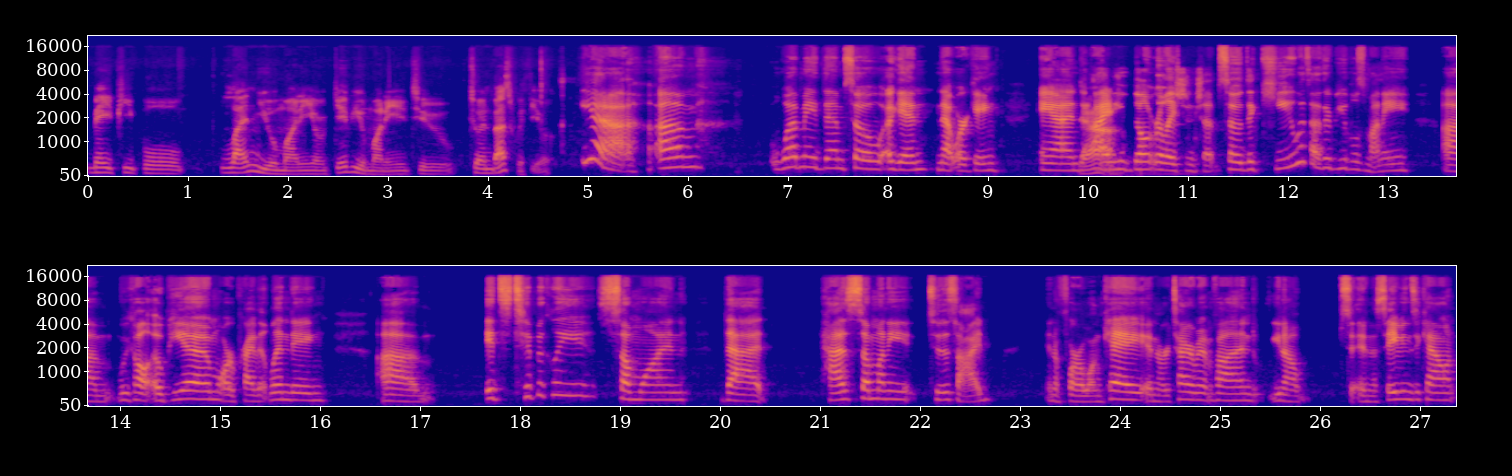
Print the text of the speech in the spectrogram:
made people lend you money or give you money to to invest with you? Yeah. Um what made them so again, networking and yeah. I built relationships. So the key with other people's money, um, we call OPM or private lending. Um, it's typically someone that has some money to the side in a 401k, in a retirement fund, you know, in a savings account,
